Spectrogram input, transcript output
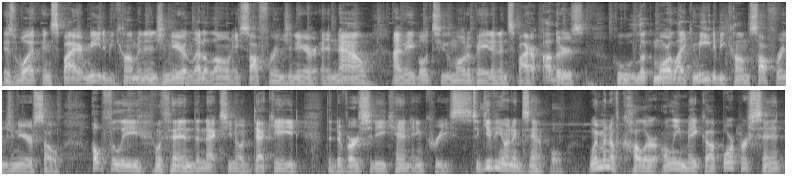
is what inspired me to become an engineer let alone a software engineer. And now i'm able to motivate and inspire others who look more like me to become software engineers. So hopefully within the next, you know, decade, the diversity can increase. To give you an example, women of color only make up 4%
